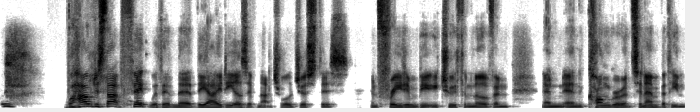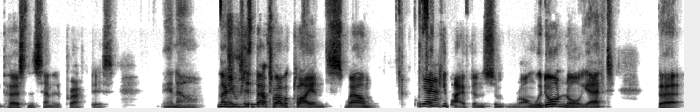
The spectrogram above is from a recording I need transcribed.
well, how does that fit within the, the ideals of natural justice? And freedom, beauty, truth, and love, and and and congruence and empathy and person centered practice. You know, imagine if we did that to our clients. Well, I yeah. think you might have done something wrong. We don't know yet, but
